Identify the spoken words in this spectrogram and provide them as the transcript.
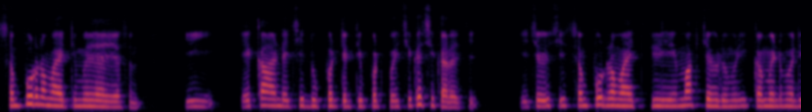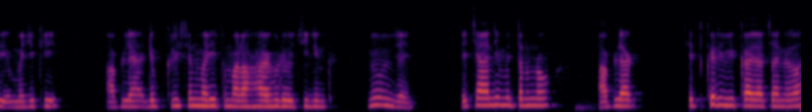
संपूर्ण माहिती मिळाली असेल की एका अंड्याची दुप्पट ते तिप्पट पैसे कसे करायचे? याच्याविषयी संपूर्ण माहिती दिली आहे मागच्या व्हिडिओमध्ये कमेंटमध्ये म्हणजे की आपल्या डिस्क्रिप्शनमध्ये तुम्हाला हा व्हिडिओची लिंक मिळून जाईल. त्याच्या आधी मित्रांनो आपल्या शेतकरी विका या चॅनलला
